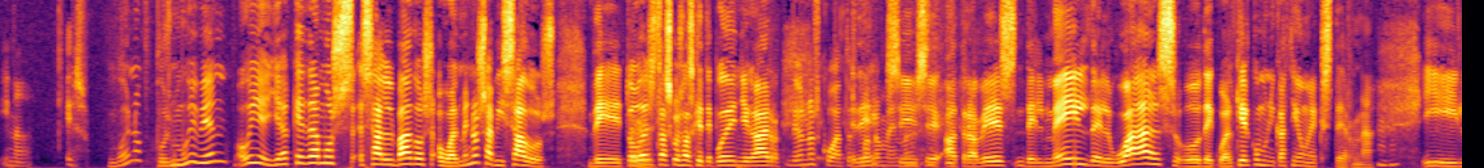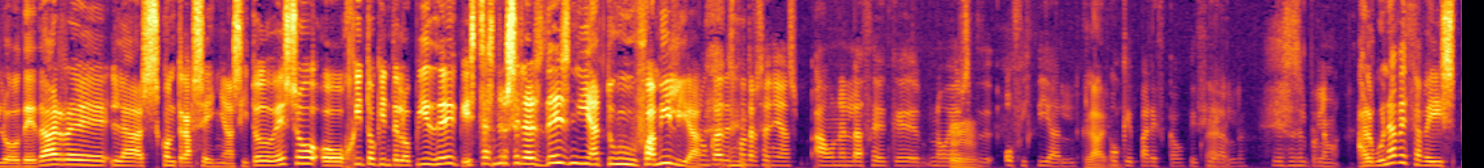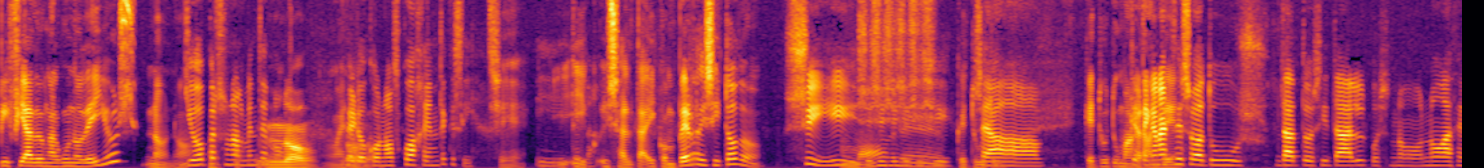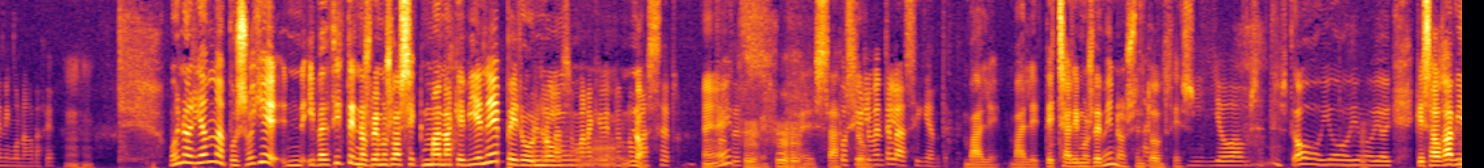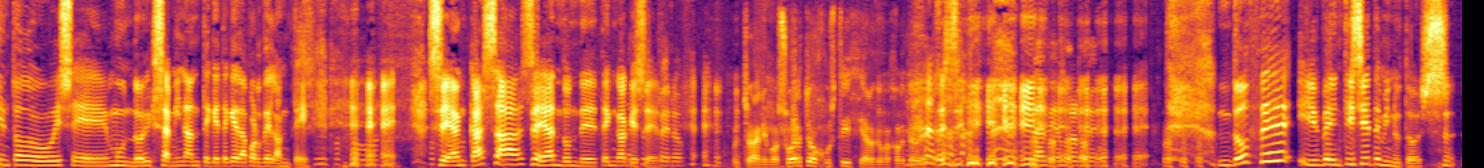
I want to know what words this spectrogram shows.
Y nada, eso. Bueno, pues muy bien. Oye, ya quedamos salvados o al menos avisados de todas Mm. estas cosas que te pueden llegar De unos cuantos, de- por lo menos. sí, sí, a través del mail, del WhatsApp o de cualquier comunicación externa. Y lo de dar eh, las contraseñas y todo eso, ojito quien te lo pide, que estas no se las des ni a tu familia. Nunca des contraseñas a un enlace que no es Mm. oficial Claro. o que parezca oficial. Ese es el problema. ¿Alguna vez habéis pifiado en alguno de ellos? No, ¿no? Yo personalmente no. No, Bueno. pero no. conozco a gente que sí. Sí. Y salta, y con perres y todo. Sí, sí, sí, sí, sí, sí, sí. qué O sea, Que tú, tú más que tengan grande. acceso a tus datos y tal, pues no, no hace ninguna gracia. Ujú. Bueno, Ariadna, pues oye, iba a decirte nos vemos la semana que viene, pero, Pero no. la semana que viene no, va a ser. ¿Eh? Entonces, Exacto. posiblemente la siguiente. Vale, vale. Te echaremos de menos entonces. Y yo a vosotros. Ay, ay. Que salga bien todo ese mundo examinante que te queda por delante. Sí, por favor. sea en casa, sea en donde tenga que ser. espero. Mucho ánimo. Suerte o justicia, lo que mejor te venga. Sí. Gracias, suerte. 12 y 27 minutos.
